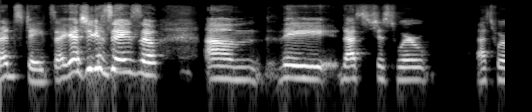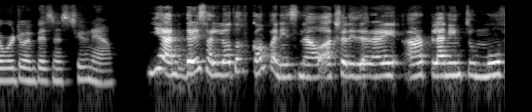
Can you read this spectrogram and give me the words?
red states i guess you could say. So um they that's just where that's where we're doing business too now. Yeah there's a lot of companies now actually that are, are planning to move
